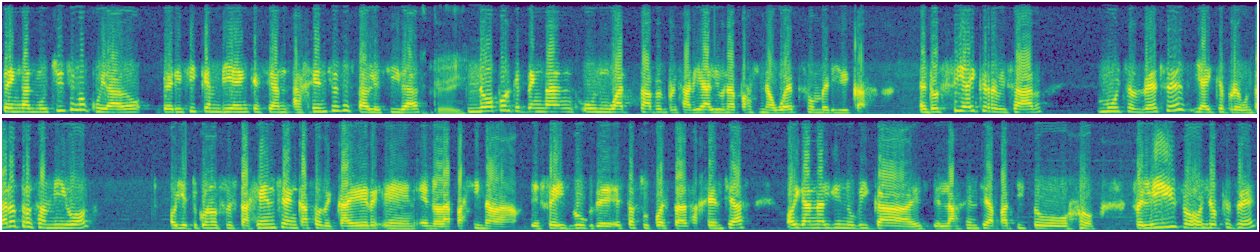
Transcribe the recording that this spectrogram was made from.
Tengan muchísimo cuidado, verifiquen bien que sean agencias establecidas, no porque tengan un WhatsApp empresarial y una página web son verídicas. Entonces sí hay que revisar muchas veces y hay que preguntar a otros amigos, oye, ¿tú conoces esta agencia? En caso de caer en, en la página de Facebook de estas supuestas agencias, oigan, alguien ubica este, la agencia Patito Feliz o yo qué sé,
